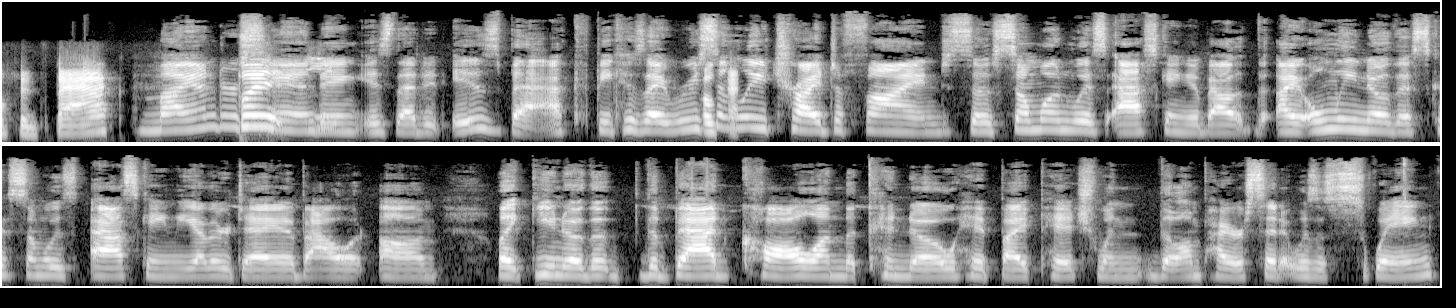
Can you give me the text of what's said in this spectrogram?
if it's back. My understanding is that it is back because I recently tried to find. So someone was asking about. I only know this because someone was asking the other day about, um, like you know the the bad call on the Cano hit by pitch when the umpire said it was a swing.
